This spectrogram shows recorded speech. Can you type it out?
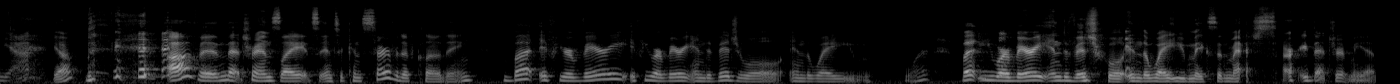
Yeah. Yep. Often that translates into conservative clothing, but if you're very if you are very individual in the way you what? But you are very individual in the way you mix and match. Sorry, that tripped me up.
